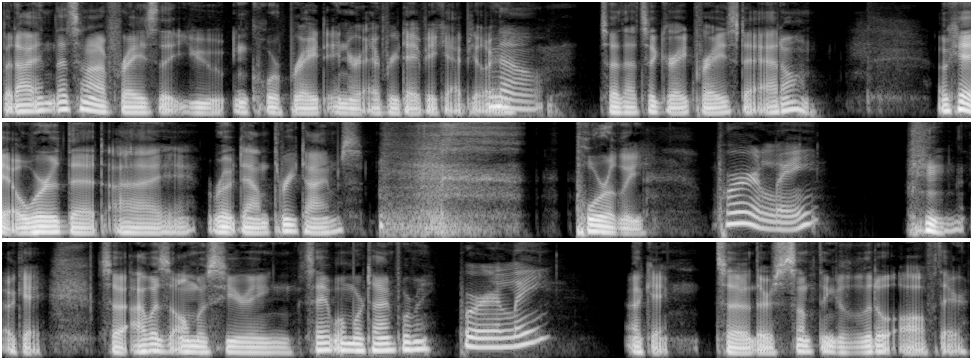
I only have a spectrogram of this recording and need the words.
but I that's not a phrase that you incorporate in your everyday vocabulary. No. So that's a great phrase to add on. Okay, a word that I wrote down three times. Poorly. Poorly. okay. So I was almost hearing say it one more time for me. Poorly. Okay. So there's something a little off there.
